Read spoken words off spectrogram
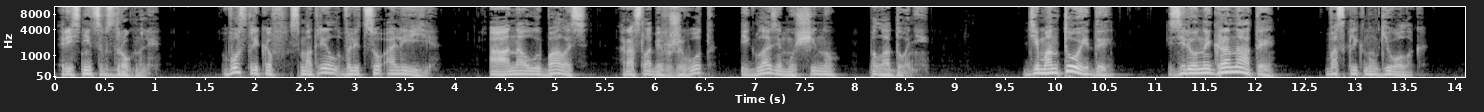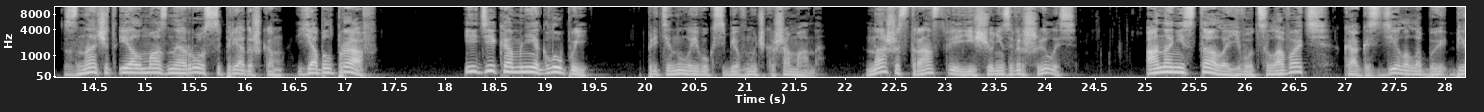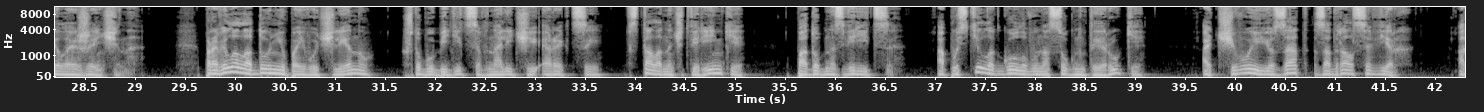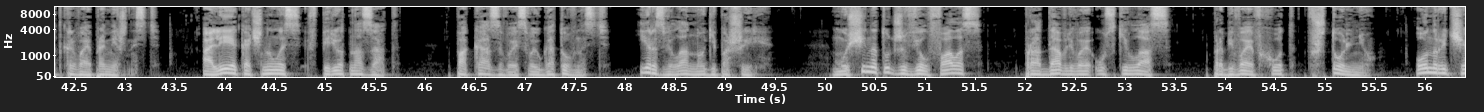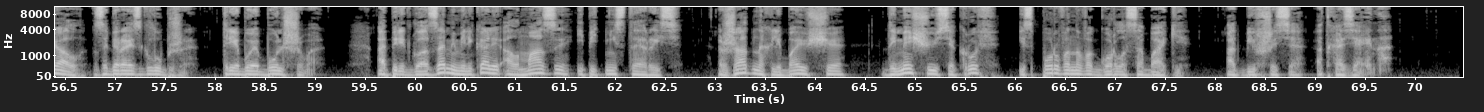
Ресницы вздрогнули. Востриков смотрел в лицо Алии, а она улыбалась, расслабив живот и гладя мужчину по ладони. «Демонтоиды! Зеленые гранаты!» — воскликнул геолог. «Значит, и алмазная россыпь рядышком. Я был прав!» «Иди ко мне, глупый!» — притянула его к себе внучка шамана. «Наше странствие еще не завершилось». Она не стала его целовать, как сделала бы белая женщина. Провела ладонью по его члену, чтобы убедиться в наличии эрекции, встала на четвереньки, подобно зверице, опустила голову на согнутые руки, отчего ее зад задрался вверх, открывая промежность. Аллея качнулась вперед-назад, показывая свою готовность, и развела ноги пошире. Мужчина тут же ввел фалос, продавливая узкий лаз, пробивая вход в штольню. Он рычал, забираясь глубже, требуя большего — а перед глазами мелькали алмазы и пятнистая рысь, жадно хлебающая дымящуюся кровь из порванного горла собаки, отбившейся от хозяина.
